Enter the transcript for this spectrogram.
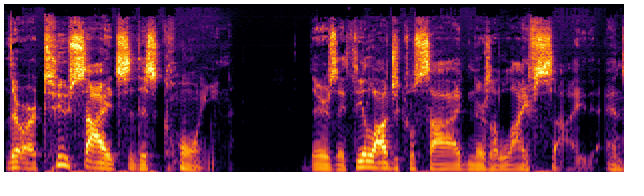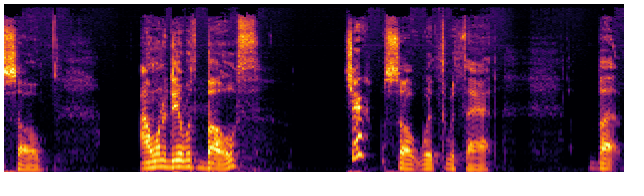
there are two sides to this coin there's a theological side and there's a life side. And so I want to deal with both. Sure. so with with that but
